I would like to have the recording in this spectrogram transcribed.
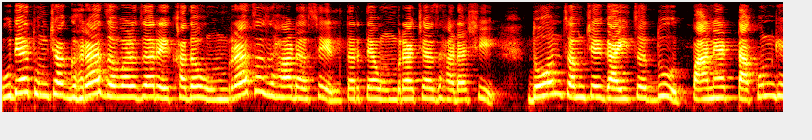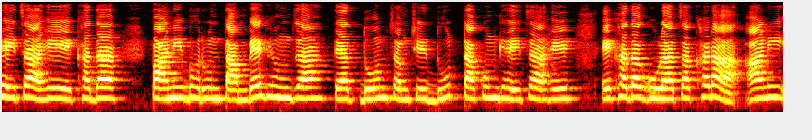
उद्या तुमच्या घराजवळ जर एखादं उंबराचं झाड असेल तर त्या उंबराच्या झाडाशी दोन चमचे गाईचं दूध पाण्यात टाकून घ्यायचं आहे. एखादा पाणी भरून तांब्या घेऊन जा त्यात दोन चमचे दूध टाकून घ्यायचं आहे. एखादा गुळाचा खडा आणि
